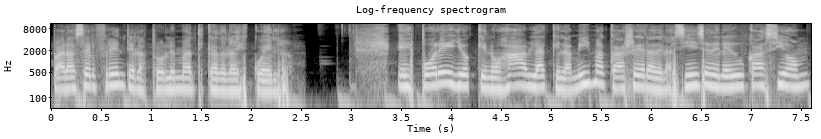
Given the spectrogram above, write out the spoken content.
para hacer frente a las problemáticas de la escuela. Es por ello que nos habla que la misma carrera de la ciencia de la educación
